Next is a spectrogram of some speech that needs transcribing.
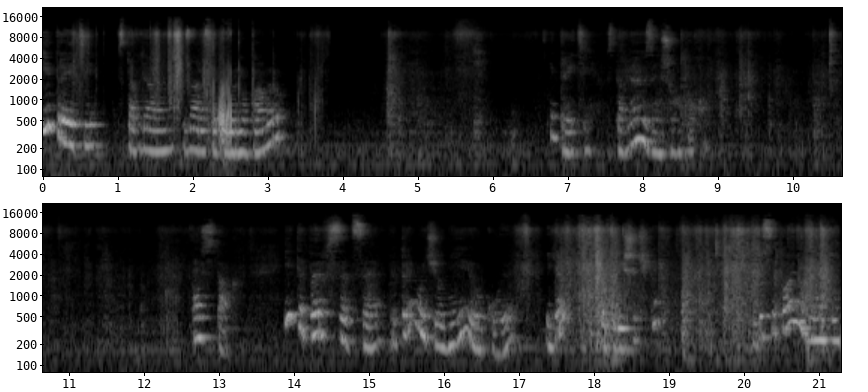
І третій вставляємо. Зараз я поверну камеру. І третій вставляю з іншого боку. Ось так. І тепер все це, притримуючи однією рукою, я потрішечки досипаю ґрунту,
